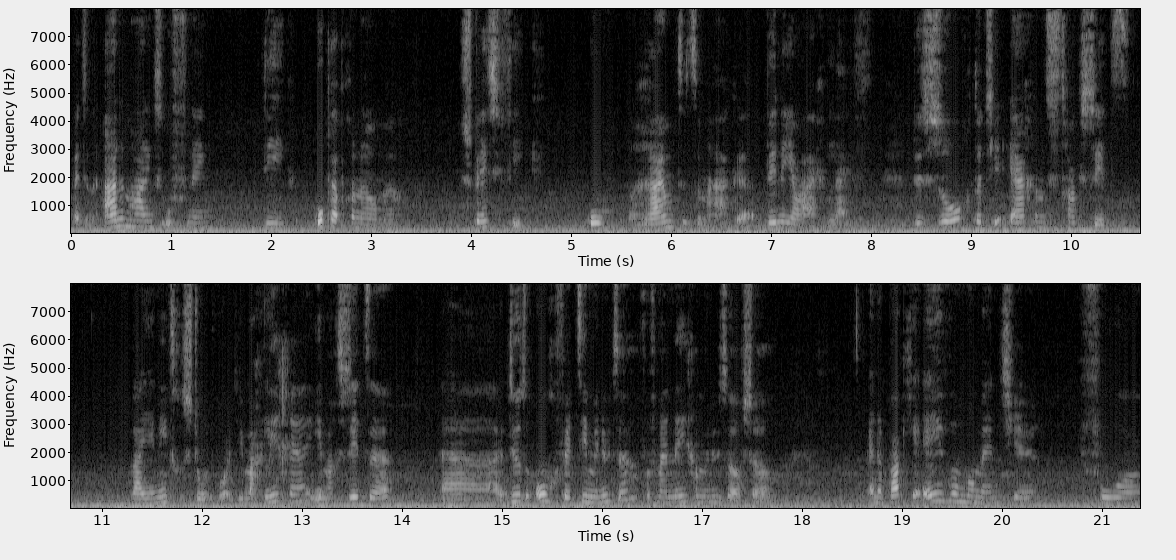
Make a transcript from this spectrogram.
Met een ademhalingsoefening die ik op heb genomen specifiek om ruimte te maken binnen jouw eigen lijf. Dus zorg dat je ergens straks zit waar je niet gestoord wordt. Je mag liggen, je mag zitten. Uh, het duurt ongeveer 10 minuten, volgens mij 9 minuten of zo. En dan pak je even een momentje voor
